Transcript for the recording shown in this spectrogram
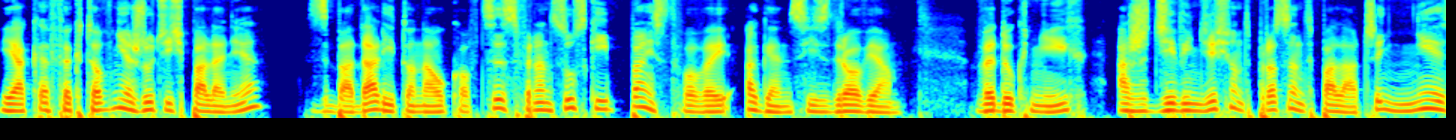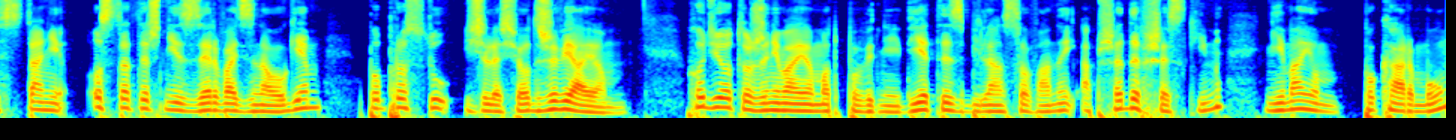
Jak efektownie rzucić palenie? Zbadali to naukowcy z francuskiej Państwowej Agencji Zdrowia. Według nich aż 90% palaczy nie jest w stanie ostatecznie zerwać z nałogiem, po prostu źle się odżywiają. Chodzi o to, że nie mają odpowiedniej diety zbilansowanej, a przede wszystkim nie mają pokarmu,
